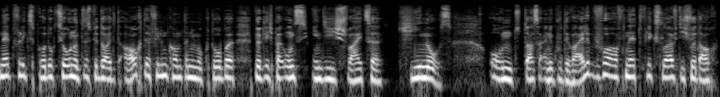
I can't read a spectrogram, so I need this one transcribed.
Netflix-Produktion und das bedeutet auch, der Film kommt dann im Oktober wirklich bei uns in die Schweizer Kinos. Und das eine gute Weile, bevor er auf Netflix läuft. Ich würde auch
